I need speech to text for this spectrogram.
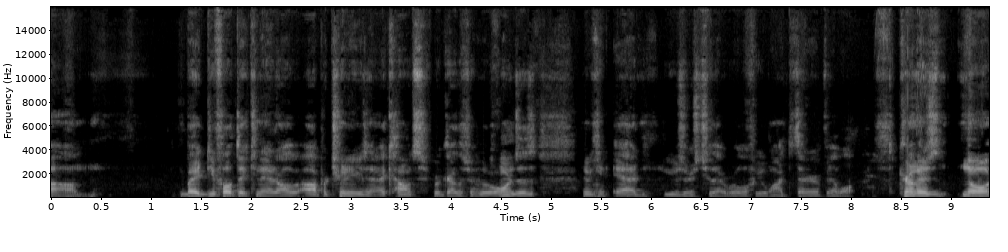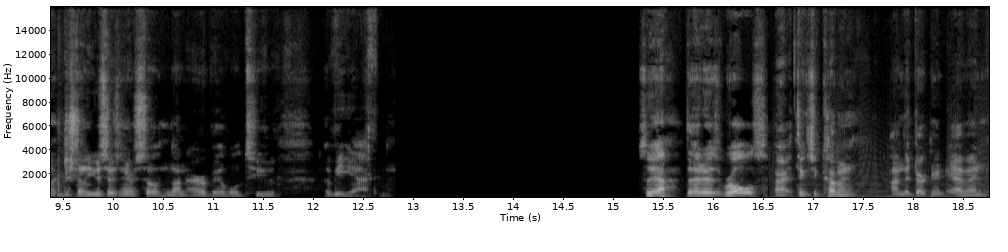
um, by default they can add all opportunities and accounts regardless of who owns it. And we can add users to that role if we want that are available. Currently, there's no additional users here, so none are available to be added. So yeah, that is roles. All right, thanks for coming. I'm the DarKnight admin,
